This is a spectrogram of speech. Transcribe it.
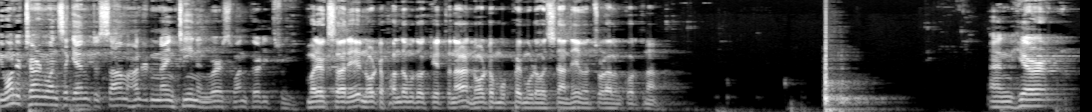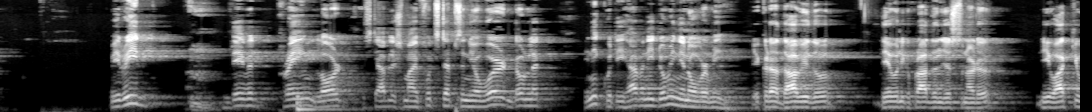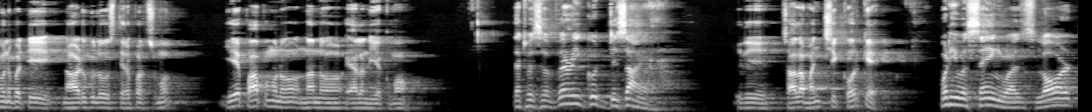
We want to turn once again to Psalm 119 and verse 133. మరి ఒకసారి నూట పంతొమ్మిదో కీర్తన నూట ముప్పై మూడో వచనాన్ని మేము చూడాలని కోరుతున్నాను And here we read David praying, Lord, establish my footsteps in your word. Don't let iniquity have any dominion over me. ఇక్కడ దావీదు దేవునికి ప్రార్థన చేస్తున్నాడు నీ వాక్యమును బట్టి నా అడుగులు స్థిరపరచుము ఏ పాపమును నన్ను ఏలనీయకుమో? That was a very good desire ఇది చాలా మంచి కోరికే. What he was saying was lord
